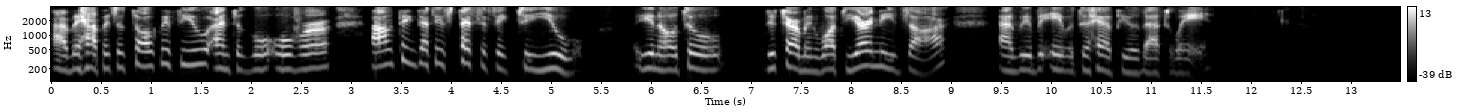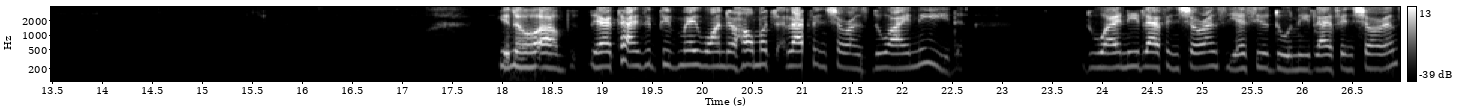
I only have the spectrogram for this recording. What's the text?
I'll be happy to talk with you and to go over something that is specific to you, you know, to determine what your needs are, and we'll be able to help you that way. You know, um, there are times that people may wonder how much life insurance do I need? Do I need life insurance? Yes, you do need life insurance.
